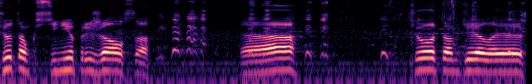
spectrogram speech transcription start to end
Че там к стене прижался? А? Че там делаешь?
